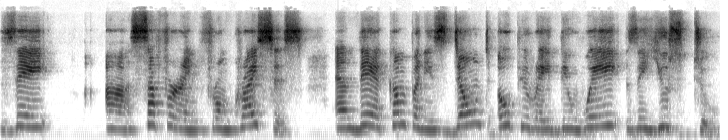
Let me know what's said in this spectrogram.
they are suffering from crisis and their companies don't operate the way they used to.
